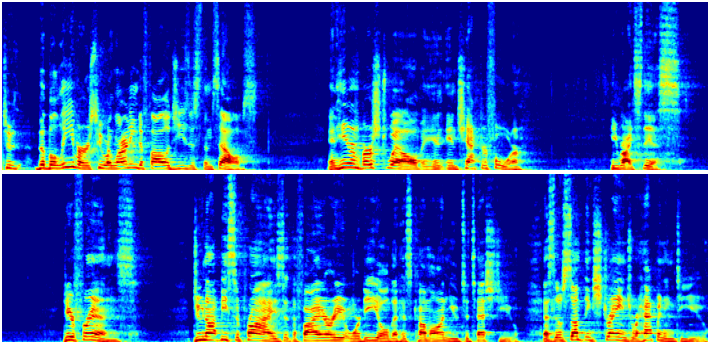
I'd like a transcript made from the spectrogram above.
to the believers who are learning to follow Jesus themselves. And here in verse 12, in, in chapter 4, he writes this Dear friends, do not be surprised at the fiery ordeal that has come on you to test you, as though something strange were happening to you.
